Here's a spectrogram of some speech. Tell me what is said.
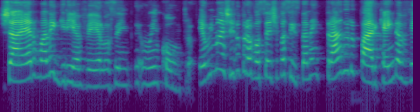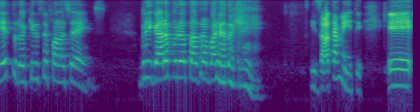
já era uma alegria vê-los em um encontro. Eu imagino para você, tipo assim, está na entrada do parque, ainda vê tudo aquilo, você fala, gente, obrigada por eu estar trabalhando aqui. Exatamente. É,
